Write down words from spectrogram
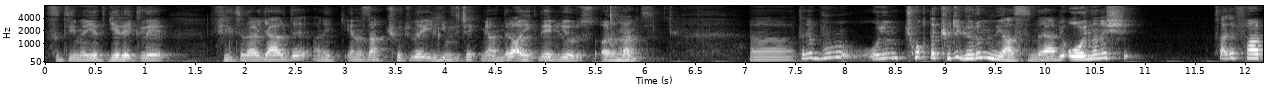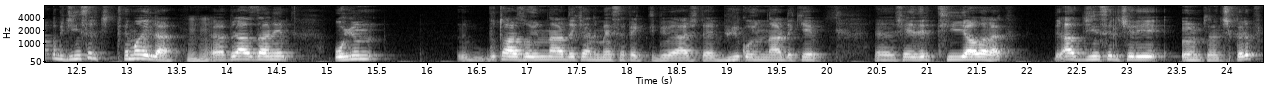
Steam'e gerekli filtreler geldi. Hani en azından kötüleri ilgimizi çekmeyenleri ayıklayabiliyoruz aradan. Evet. Ee, tabii bu oyun çok da kötü görünmüyor aslında. Yani bir oynanış sadece farklı bir cinsel temayla Hı hı. ee, biraz da hani oyun bu tarz oyunlardaki hani Mass Effect gibi veya işte büyük oyunlardaki e, şeyleri tiye alarak biraz cinsel içeriği ön plana çıkarıp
